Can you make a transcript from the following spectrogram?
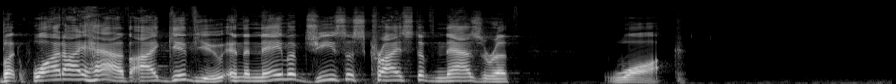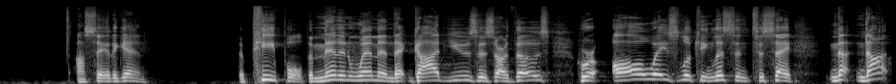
but what I have I give you in the name of Jesus Christ of Nazareth, walk. I'll say it again. The people, the men and women that God uses are those who are always looking, listen, to say, not, not,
